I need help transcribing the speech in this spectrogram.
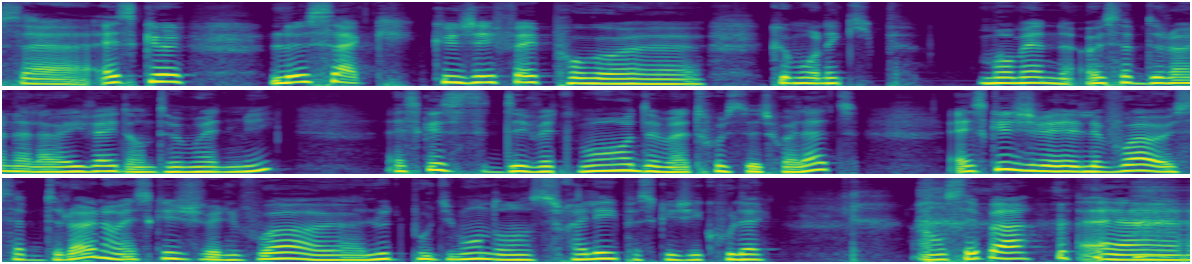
Est-ce que le sac que j'ai fait pour euh, que mon équipe m'emmène au Sable d'Olonne à l'arrivée dans deux mois et demi, est-ce que c'est des vêtements, de ma trousse de toilette? Est-ce que je vais le voir au Sable d'Olonne ou est-ce que je vais le voir euh, à l'autre bout du monde en Australie parce que j'ai coulé On sait pas. euh,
